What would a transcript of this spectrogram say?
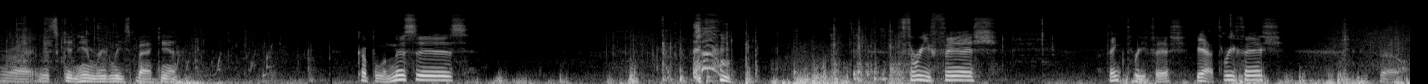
All right, let's get him released back in. A couple of misses. Three fish. I think three fish. Yeah, three fish. So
